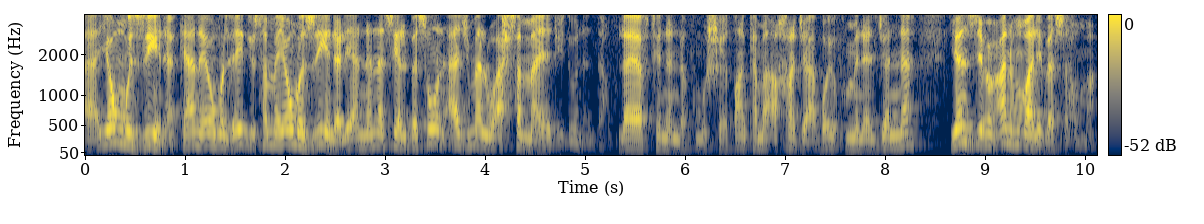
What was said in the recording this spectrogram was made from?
آه، يوم الزينة كان يوم العيد يسمى يوم الزينة لأن الناس يلبسون أجمل وأحسن ما يجدون عندهم. لا يفتننكم الشيطان كما أخرج أبويكم من الجنة ينزع عنهما لباسهما.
